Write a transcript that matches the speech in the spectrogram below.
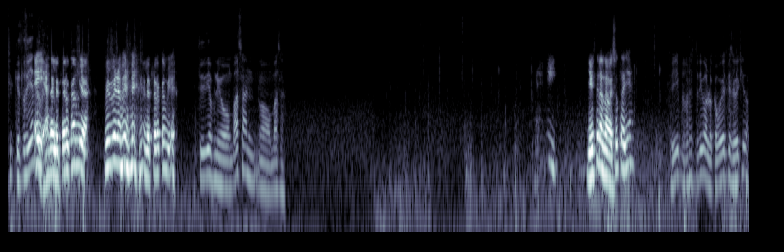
¿Qué estás haciendo? ¡Ey! Hasta el letrero cambia. Mira, mira, mira, el letrero cambia. Sí, Dios mío, ¿Bombasa? No, Bombasa. ¿Ya viste la navezota ya? Sí, pues por eso te digo, lo que voy es que se ve chido.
